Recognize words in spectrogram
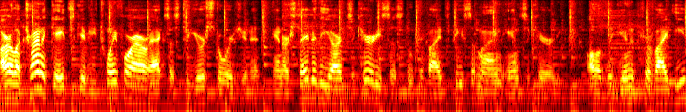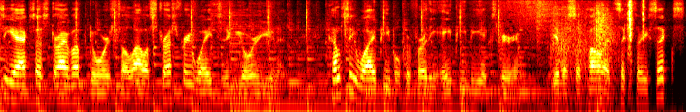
Our electronic gates give you 24 hour access to your storage unit, and our state of the art security system provides peace of mind and security. All of the units provide easy access drive up doors to allow a stress free way to your unit. Come see why people prefer the APB experience. Give us a call at 636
